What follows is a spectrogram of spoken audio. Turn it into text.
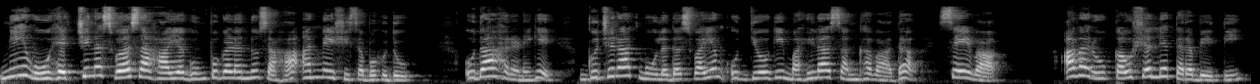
ನೀವು ಹೆಚ್ಚಿನ ಸ್ವಸಹಾಯ ಗುಂಪುಗಳನ್ನು ಸಹ ಅನ್ವೇಷಿಸಬಹುದು. ಉದಾಹರಣೆಗೆ, ಗುಜರಾತ್ ಮೂಲದ ಸ್ವಯಂ ಉದ್ಯೋಗಿ ಮಹಿಳಾ ಸಂಘವಾದ ಸೇವಾ. ಅವರು ಕೌಶಲ್ಯ ತರಬೇತಿ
